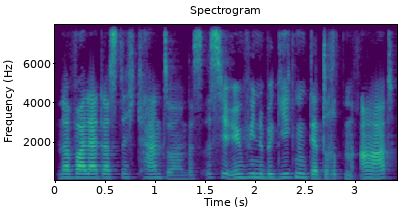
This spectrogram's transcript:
ne? weil er das nicht kannte. Das ist hier irgendwie eine Begegnung der dritten Art,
